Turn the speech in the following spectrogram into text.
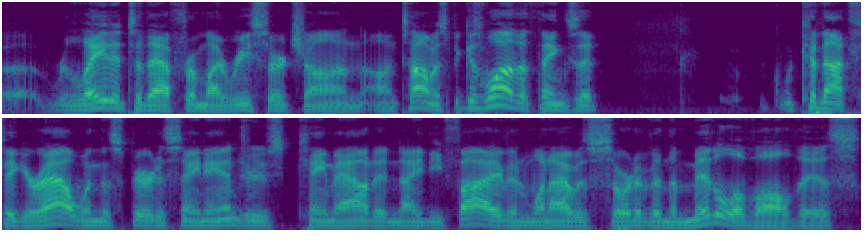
uh, related to that from my research on on Thomas. Because one of the things that we could not figure out when the Spirit of St. Andrews came out in '95, and when I was sort of in the middle of all this,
